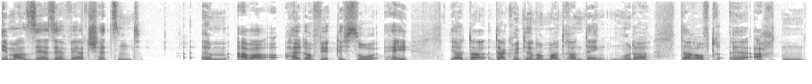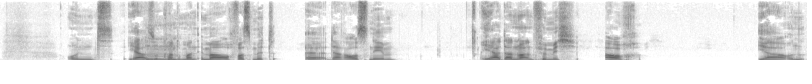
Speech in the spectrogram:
immer sehr, sehr wertschätzend, ähm, aber halt auch wirklich so, hey, ja, da, da könnt ihr nochmal dran denken oder darauf äh, achten. Und ja, so mhm. konnte man immer auch was mit äh, da rausnehmen. Ja, dann waren für mich auch ja, und,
